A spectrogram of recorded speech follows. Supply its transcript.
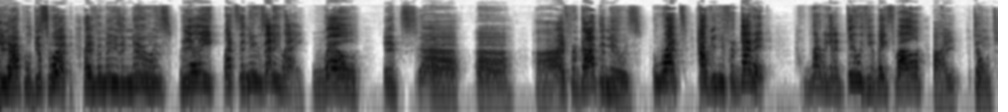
Hey Apple, guess what? I have amazing news. Really? What's the news anyway? Well, it's, uh, uh, uh, I forgot the news. What? How can you forget it? What are we gonna do with you, baseball? I don't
